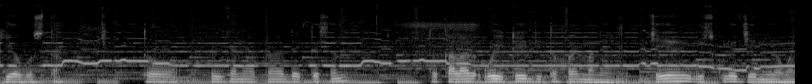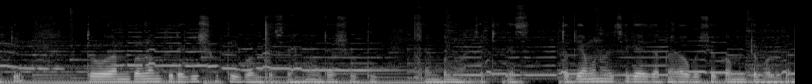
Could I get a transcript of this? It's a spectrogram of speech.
কি অবস্থা? তো ওইখানে আপনারা দেখতেছেন, তো কালার ওইটাই দিতে হয় মানে যে স্কুলে যে নিয়ম আর কি। তো আমি বললাম কি, এটা কি সুতি বলতেছে হ্যাঁ এটা সত্যি। আমি বললাম আচ্ছা ঠিক আছে। তো কেমন হয়েছে গাইজ আপনারা অবশ্যই কমেন্টে বলবেন।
